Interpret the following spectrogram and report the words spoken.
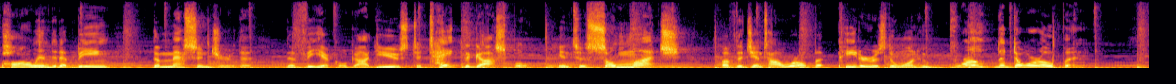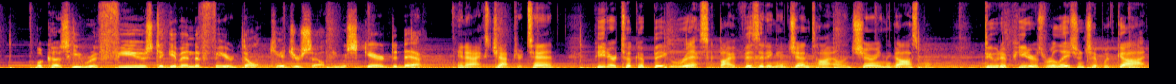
Paul ended up being the messenger, the, the vehicle God used to take the gospel into so much of the Gentile world. But Peter is the one who broke the door open because he refused to give in to fear. Don't kid yourself, he was scared to death. In Acts chapter 10, Peter took a big risk by visiting a Gentile and sharing the gospel. Due to Peter's relationship with God,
